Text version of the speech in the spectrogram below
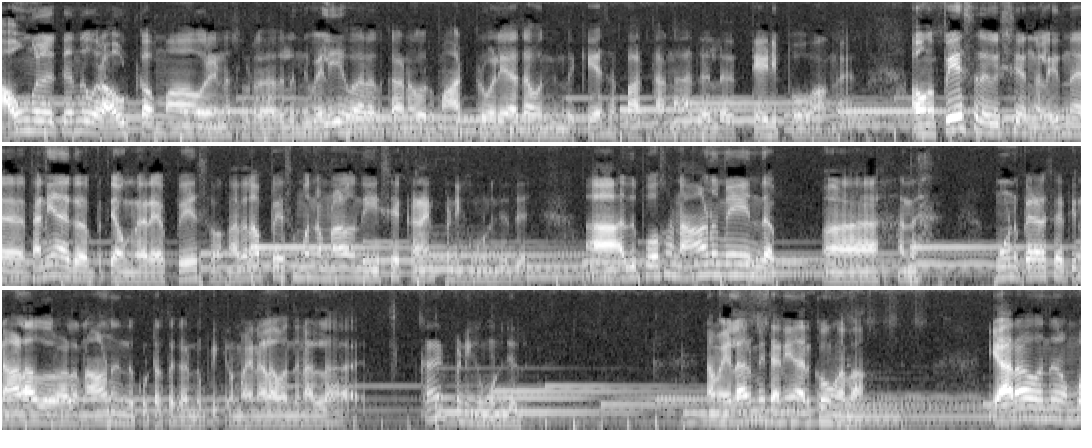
அவங்களுக்கு வந்து ஒரு அவுட்கம்மாக ஒரு என்ன சொல்கிறது அதுலேருந்து வெளியே வர்றதுக்கான ஒரு மாற்று வழியாக தான் வந்து இந்த கேஸை பார்த்தாங்க. அதில் தேடி போவாங்க. அவங்க பேசுகிற விஷயங்கள் இந்த தனியாக இருக்கிறத பற்றி அவங்க நிறையா பேசுவாங்க. அதெல்லாம் பேசும்போது நம்மளால் வந்து ஈஸியாக கனெக்ட் பண்ணிக்க முடிஞ்சுது. அது போக நானுமே இந்த அந்த மூணு பேரை சேர்த்து நாலாவது ஒரு ஆளாக நானும் இந்த குற்றத்தை கண்டுபிடிக்கிறோமா என்னால் வந்து நல்லா கனெக்ட் பண்ணிக்க முடிஞ்சது. நம்ம எல்லாருமே தனியாக இருக்கவங்க தான். யாராவது வந்து ரொம்ப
